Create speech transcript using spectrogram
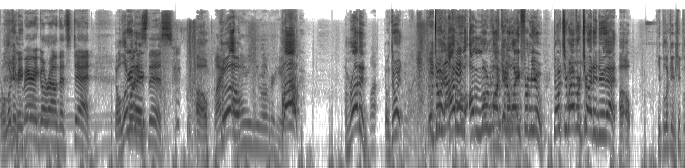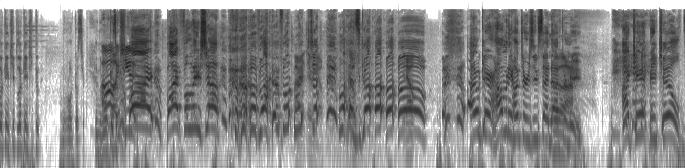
Don't look at me. merry-go-round that's dead. Don't look What at me. is this? Uh-oh. Why, why Uh-oh. are you over here? Ah! I'm running. What? Don't do it. What are you Don't do You're it. I will, I'm moonwalking away from you. Don't you ever try to do that. Uh-oh. Keep looking, keep looking, keep looking, keep looking. In the roller coaster. In the roller Oh, coaster. she- Bye! Bye, Felicia! Bye, there we Felicia! go. Let's go! out. I don't care how many hunters you send after me. I can't be killed.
